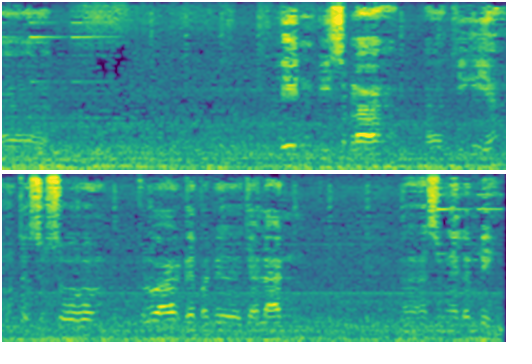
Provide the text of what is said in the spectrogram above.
uh, lane di sebelah uh, kiri ya untuk susul keluar daripada jalan uh, Sungai Lembing.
